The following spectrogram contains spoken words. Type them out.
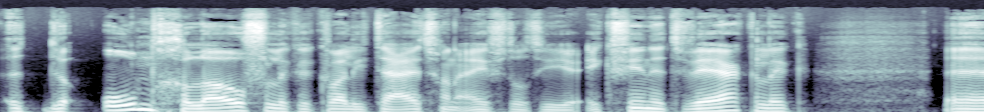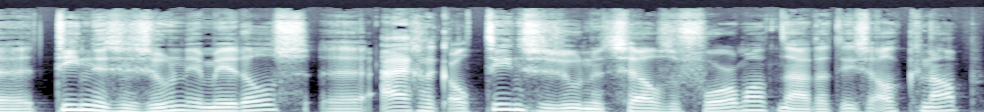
het, de ongelofelijke kwaliteit van Even tot hier. Ik vind het werkelijk eh tiende seizoen inmiddels. Eh, eigenlijk al tien seizoenen hetzelfde format. Nou, dat is al knap.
